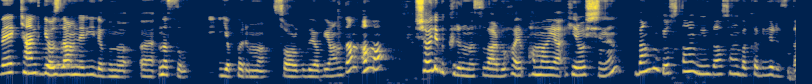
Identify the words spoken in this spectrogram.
ve kendi gözlemleriyle bunu e, nasıl yaparımı sorguluyor bir yandan ama şöyle bir kırılması var bu Hamaya Hiroshi'nin. Ben bunu göstermeyeyim daha sonra bakabiliriz de.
